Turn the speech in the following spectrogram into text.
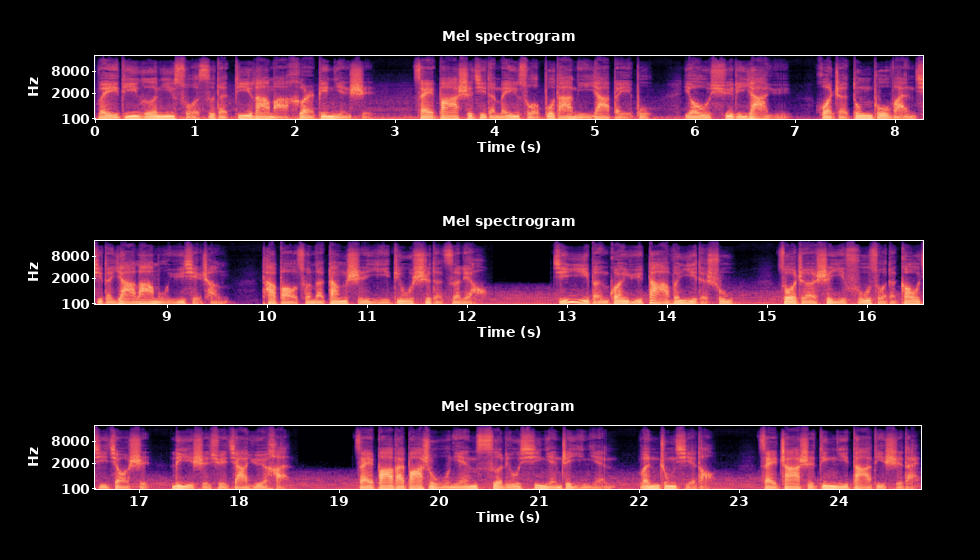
韦迪俄尼索斯的《迪拉马赫尔编年史》。在八世纪的美索不达米亚北部，由叙利亚语或者东部晚期的亚拉姆语写成。他保存了当时已丢失的资料，及一本关于大瘟疫的书。作者是以辅佐的高级教士、历史学家约翰。在八百八十五年色流西年这一年，文中写道。在扎什丁尼大帝时代，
